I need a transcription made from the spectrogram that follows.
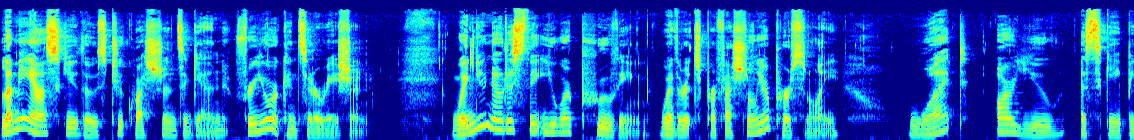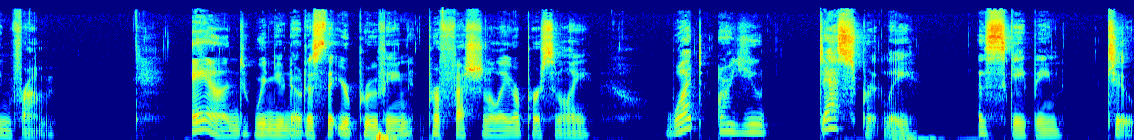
let me ask you those two questions again for your consideration. When you notice that you are proving, whether it's professionally or personally, what are you escaping from? And when you notice that you're proving professionally or personally, what are you desperately escaping to?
